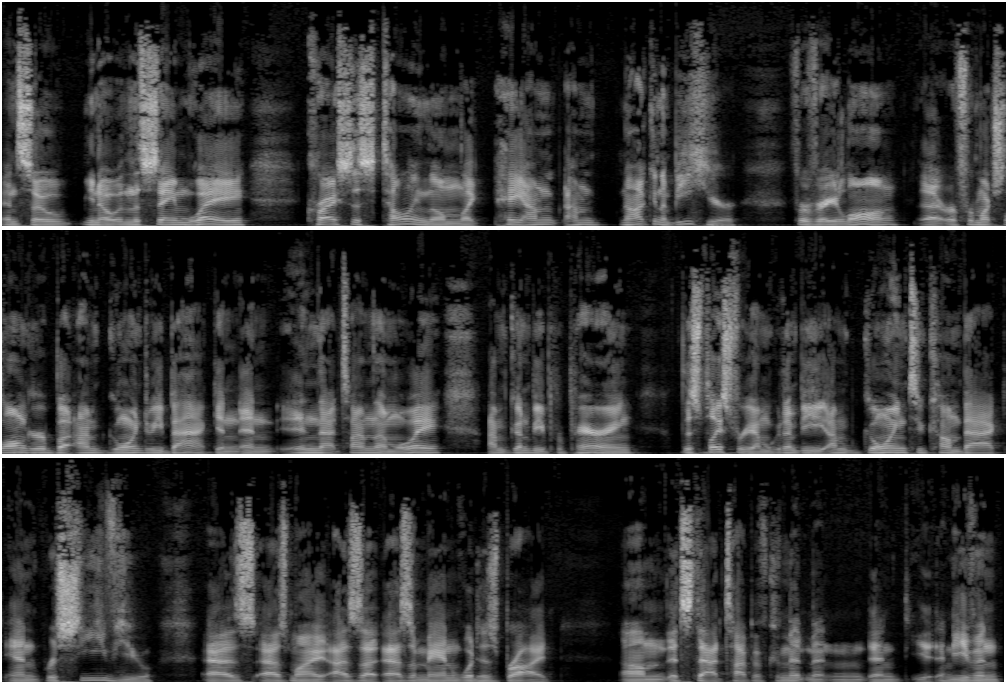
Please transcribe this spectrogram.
and so you know in the same way, Christ is telling them like, hey, I'm I'm not going to be here for very long uh, or for much longer, but I'm going to be back. And, and in that time that I'm away, I'm going to be preparing this place for you. I'm going to be, I'm going to come back and receive you as, as my, as a, as a man would his bride. Um, it's that type of commitment, and, and and even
